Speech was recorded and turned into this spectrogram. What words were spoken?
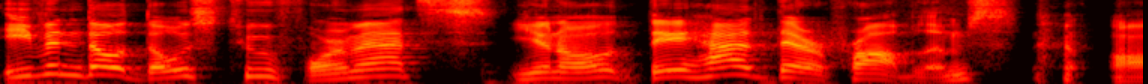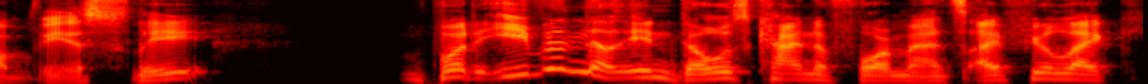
even though those two formats you know they had their problems obviously but even in those kind of formats I feel like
